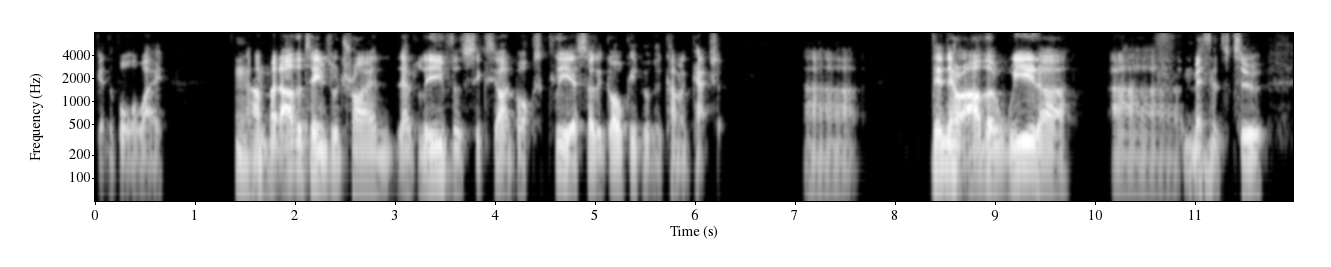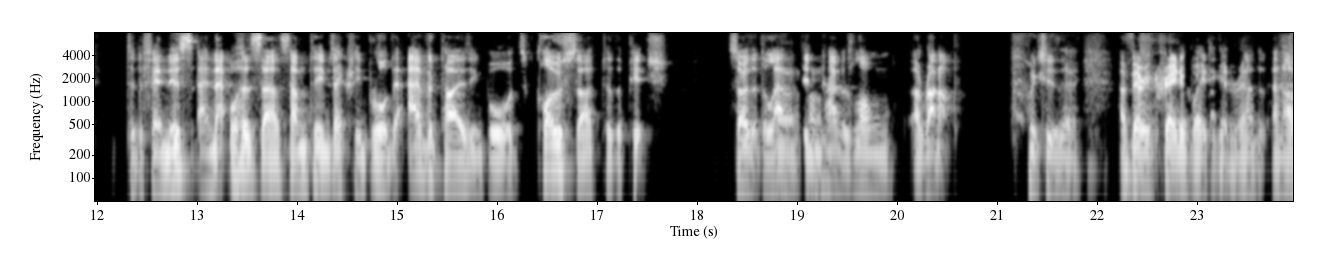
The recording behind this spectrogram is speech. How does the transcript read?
get the ball away. うんうん Um, but other teams would try and they'd leave the six yard box clear so the goalkeeper could come and catch it. Uh, then there are other weirder uh, methods to to defend this, and that was uh, some teams actually brought the advertising boards closer to the pitch so that the lap Oh, didn't have as long a run up, which is a, a very creative way to get around it, and I,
